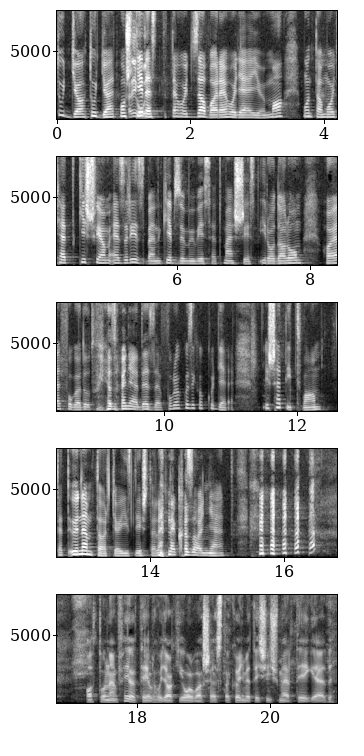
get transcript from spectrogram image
Tudja, tudja. Hát most hát kérdezte, hogy zavar-e, hogy eljön ma. Mondtam, hogy hát kisfiam, ez részben képzőművészet, másrészt irodalom. Ha elfogadod, hogy az anyád ezzel foglalkozik, akkor gyere. És hát itt van. Tehát ő nem tartja ízléstelennek az anyját. attól nem féltél, hogy aki olvassa ezt a könyvet és ismer téged,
